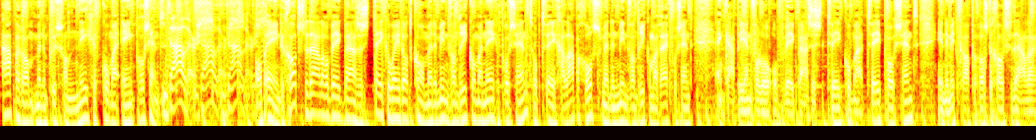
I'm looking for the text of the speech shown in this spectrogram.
Aperam met een plus van 9,1 procent. Dalers. Dalers. Dalers. Op 1 de grootste daler op weekbasis Takeaway.com met een min van 3,9 procent. Op 2 Galapagos met een min van 3,5 procent. En KPN verloor op weekbasis 2,2 procent. In de midcap was de grootste daler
